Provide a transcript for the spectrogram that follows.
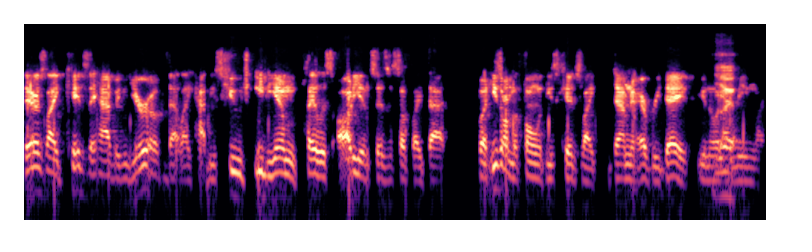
there's like kids they have in Europe that like have these huge EDM playlist audiences and stuff like that. But he's on the phone with these kids like damn near every day. You know what yeah. I mean? Like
